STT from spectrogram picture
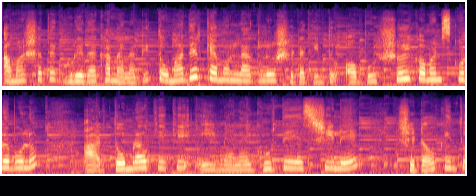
আমার সাথে ঘুরে দেখা মেলাটি তোমাদের কেমন লাগল সেটা কিন্তু অবশ্যই কমেন্টস করে বলো। আর তোমরাও কে কে এই মেলায় ঘুরতে এসছিলে সেটাও কিন্তু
